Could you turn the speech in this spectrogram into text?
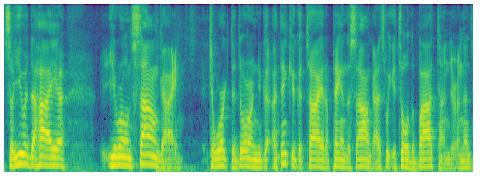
So you had to hire your own sound guy to work the door, and you got, I think you got tired of paying the sound guy. That's what you told the bartender, and then.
